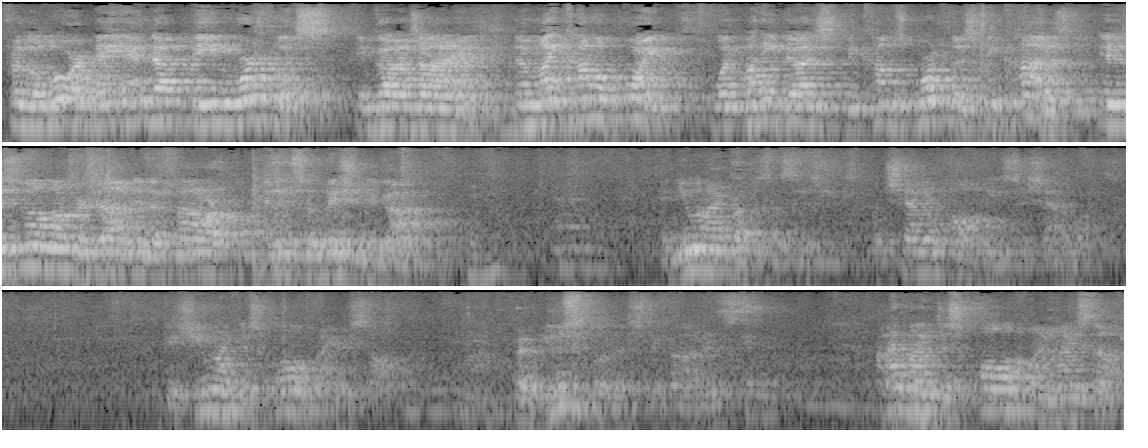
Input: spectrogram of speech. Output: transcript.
for the Lord may end up being worthless in God's eyes. There might come a point when what he does becomes worthless because it is no longer done in the power and in submission to God. And you and I, brothers and sisters, what shadow Paul needs to. Because you might disqualify yourself from usefulness to God kingdom. I might disqualify myself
